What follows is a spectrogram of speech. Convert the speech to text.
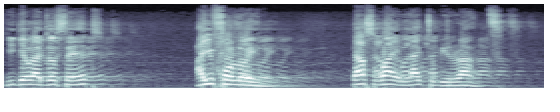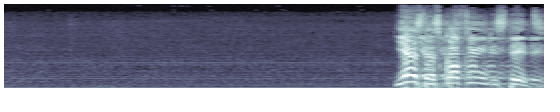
You get what I just said? Are you following? That's why I like to be ranked. Yes, there's curfew in the state.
